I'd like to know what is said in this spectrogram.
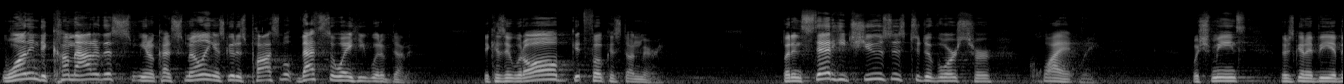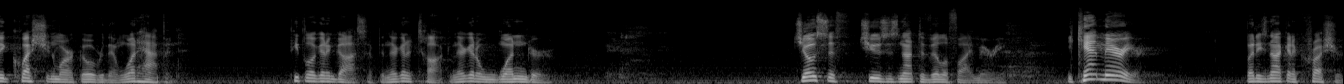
wanting to come out of this, you know, kind of smelling as good as possible, that's the way he would have done it. Because it would all get focused on Mary. But instead, he chooses to divorce her quietly, which means there's going to be a big question mark over them. What happened? People are going to gossip and they're going to talk and they're going to wonder. Joseph chooses not to vilify Mary. He can't marry her, but he's not going to crush her.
